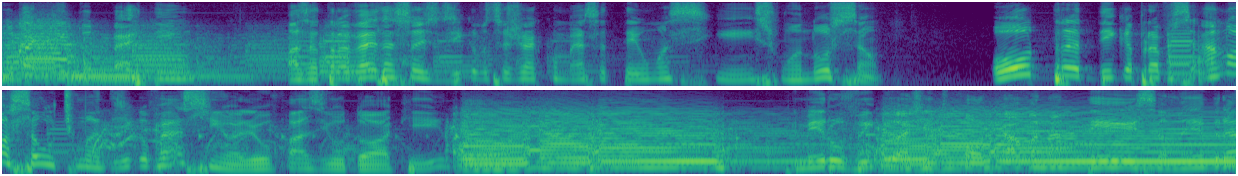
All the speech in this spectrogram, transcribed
Tudo aqui, tudo pertinho. Mas através dessas dicas você já começa a ter uma ciência, uma noção. Outra dica para você. A nossa última dica foi assim, olha, eu fazia o dó aqui. Primeiro vídeo a gente focava na terça, lembra?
